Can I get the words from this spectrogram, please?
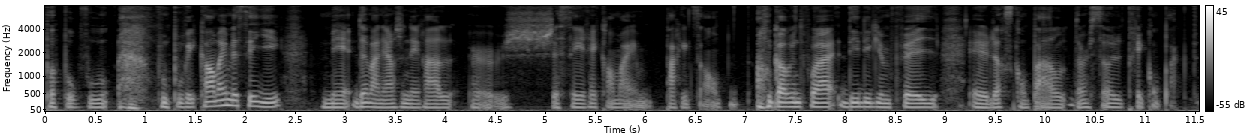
pas pour vous. vous pouvez quand même essayer, mais de manière générale, euh, j'essaierai quand même, par exemple, encore une fois, des légumes feuilles euh, lorsqu'on parle d'un sol très compact.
